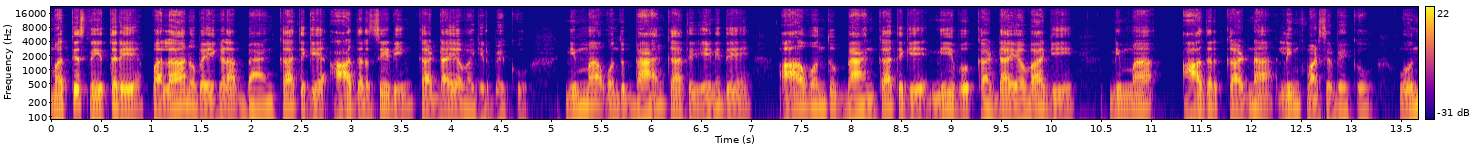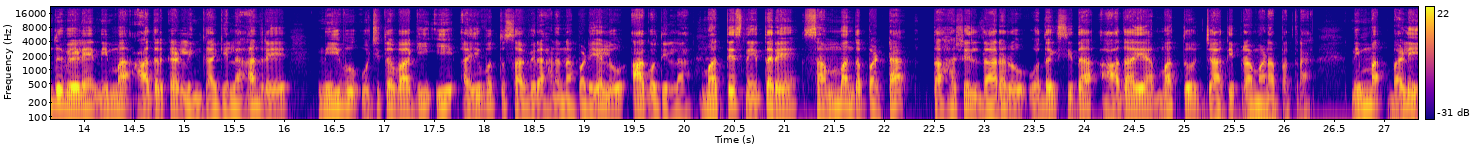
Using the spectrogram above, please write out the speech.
ಮತ್ತೆ ಸ್ನೇಹಿತರೆ, ಫಲಾನುಭವಿಗಳ ಬ್ಯಾಂಕ್ ಖಾತೆಗೆ ಆಧಾರ್ ಸೀಡಿಂಗ್ ಕಡ್ಡಾಯವಾಗಿರಬೇಕು. ನಿಮ್ಮ ಒಂದು ಬ್ಯಾಂಕ್ ಖಾತೆ ಏನಿದೆ, ಆ ಒಂದು ಬ್ಯಾಂಕ್ ಖಾತೆಗೆ ನೀವು ಕಡ್ಡಾಯವಾಗಿ ನಿಮ್ಮ ಆಧಾರ್ ಕಾರ್ಡ್ನ ಲಿಂಕ್ ಮಾಡಿಸಿರಬೇಕು. ಒಂದು ವೇಳೆ ನಿಮ್ಮ ಆಧಾರ್ ಕಾರ್ಡ್ ಲಿಂಕ್ ಆಗಿಲ್ಲ ಅಂದರೆ ನೀವು ಉಚಿತವಾಗಿ ಈ ಐವತ್ತು ಸಾವಿರ ಹಣನ ಪಡೆಯಲು ಆಗೋದಿಲ್ಲ. ಮತ್ತೆ ಸ್ನೇಹಿತರೆ, ಸಂಬಂಧಪಟ್ಟ ತಹಶೀಲ್ದಾರರು ಒದಗಿಸಿದ ಆದಾಯ ಮತ್ತು ಜಾತಿ ಪ್ರಮಾಣ ಪತ್ರ. ನಿಮ್ಮ ಬಳಿ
